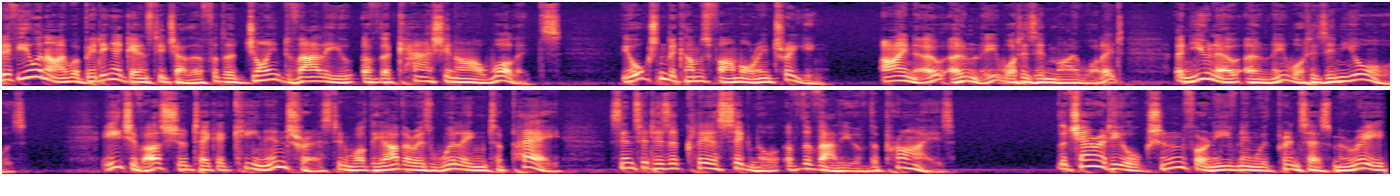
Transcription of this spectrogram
But if you and I were bidding against each other for the joint value of the cash in our wallets, the auction becomes far more intriguing. I know only what is in my wallet, and you know only what is in yours. Each of us should take a keen interest in what the other is willing to pay, since it is a clear signal of the value of the prize. The charity auction for an evening with Princess Marie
